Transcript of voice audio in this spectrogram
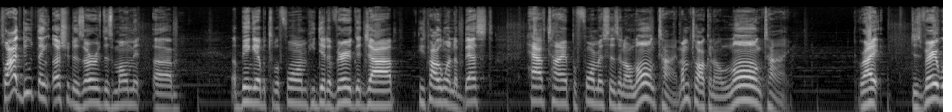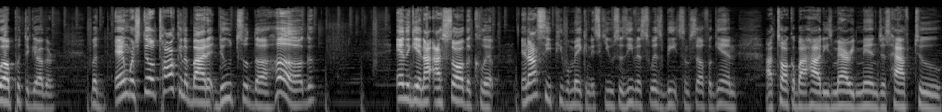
So I do think Usher deserves this moment. Um, of being able to perform. He did a very good job. He's probably one of the best halftime performances in a long time. I'm talking a long time. Right? Just very well put together. But and we're still talking about it due to the hug. And again, I, I saw the clip and I see people making excuses. Even Swizz Beatz himself again. I talk about how these married men just have to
